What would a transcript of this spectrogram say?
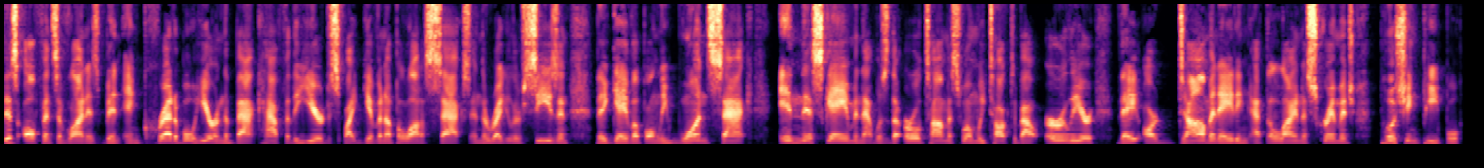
This offensive line has been incredible here in the back half of the year, despite giving up a lot of sacks in the regular season. They gave up only one sack in this game, and that was the Earl Thomas one we talked about earlier. They are dominating at the line of scrimmage, pushing people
